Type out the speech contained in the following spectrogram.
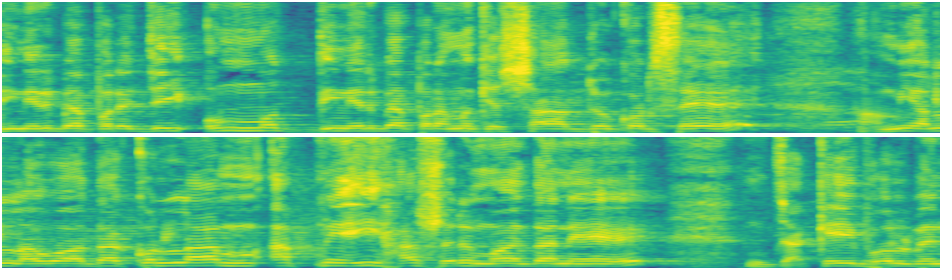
দিনের ব্যাপারে যেই উম্মত দিনের ব্যাপারে আমাকে সাহায্য করছে, আমি আল্লাহ ওয়াদা করলাম, আপনি এই হাসের ময়দানে যাকেই বলবেন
